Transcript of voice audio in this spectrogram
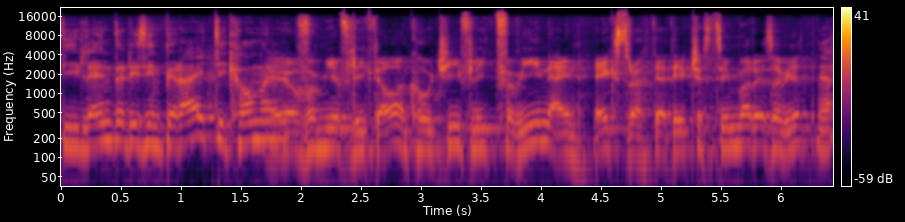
die Länder, die sind bereit, die kommen. Ja, von mir fliegt auch ein Coach, fliegt von Wien ein, extra, der hat jetzt das Zimmer reserviert. Ja.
